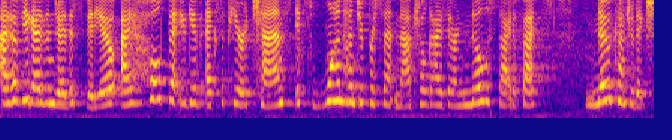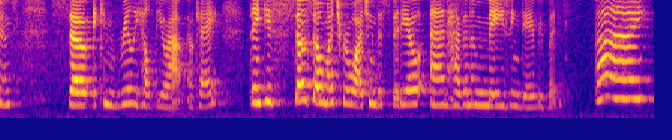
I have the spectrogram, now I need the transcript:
I hope you guys enjoyed this video. I hope that you give Exipure a chance. It's 100% natural, guys. There are no side effects, no contradictions, so it can really help you out, okay? Thank you so, so much for watching this video and have an amazing day, everybody. Bye!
